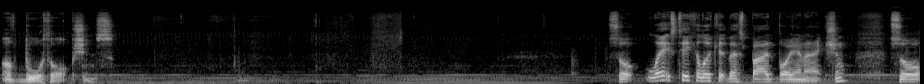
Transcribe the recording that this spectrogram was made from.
of both options. So let's take a look at this bad boy in action. So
